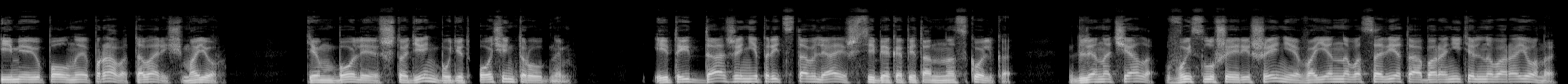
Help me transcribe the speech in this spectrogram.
имею полное право, товарищ майор. Тем более, что день будет очень трудным». И ты даже не представляешь себе, капитан, насколько. Для начала выслушай решение военного совета оборонительного района,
